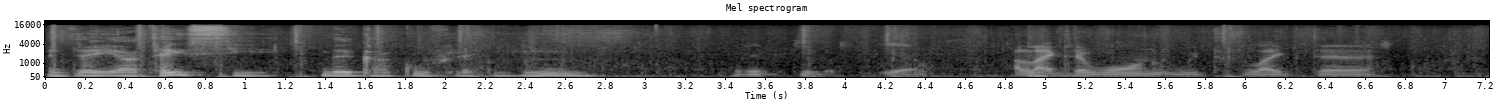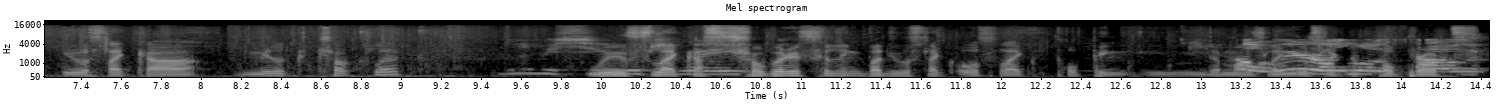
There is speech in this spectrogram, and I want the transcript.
And they are tasty, Milka Kuhflecken. Mm. Rip killer, yeah. I like the one with like the. It was like a milk chocolate Let me see with which like a strawberry filling, but it was like also like popping in the oh, mouth. Oh, like it we're was like a pop rot. out.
